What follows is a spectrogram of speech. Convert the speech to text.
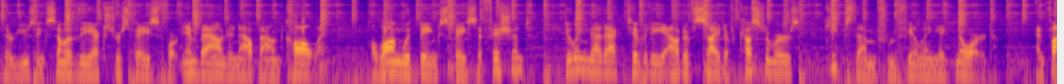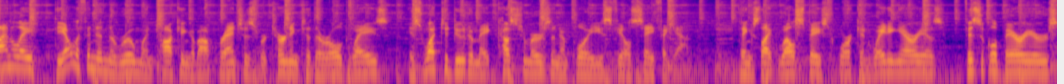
they're using some of the extra space for inbound and outbound calling. Along with being space efficient, doing that activity out of sight of customers keeps them from feeling ignored. And finally, the elephant in the room when talking about branches returning to their old ways is what to do to make customers and employees feel safe again. Things like well spaced work and waiting areas, physical barriers,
